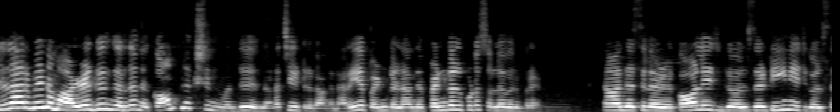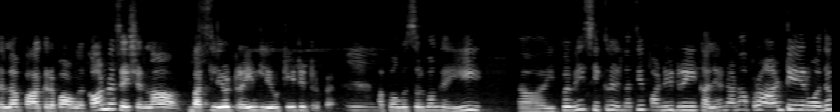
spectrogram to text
எல்லாருமே நம்ம அழகுங்கிறது அந்த காம்ப்ளெக்ஷன் வந்து நினச்சிட்டு இருக்காங்க. நிறைய பெண்கள் நான் அந்த பெண்கள் கூட சொல்ல விரும்புகிறேன் நான் அந்த சில காலேஜ் கேர்ள்ஸ் டீனேஜ் கேர்ள்ஸ் எல்லாம் பார்க்குறப்ப அவங்க கான்வர்சேஷன்லாம் பஸ்லேயோ ட்ரெயின்லேயோ கேட்டுட்டு இருப்பேன். ம். அப்போ அவங்க சொல்லுவாங்க ஏய் இப்பவே சீக்கிரம் எல்லாத்தையும் பண்ணிடுறீ. கல்யாணம் ஆனால் அப்புறம் ஆண்டி ஆயிரும் அது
